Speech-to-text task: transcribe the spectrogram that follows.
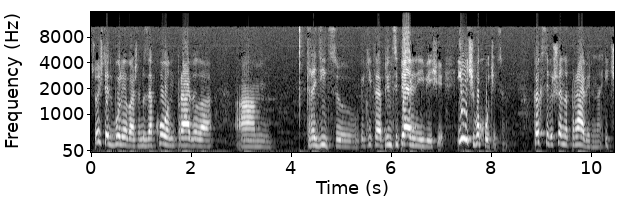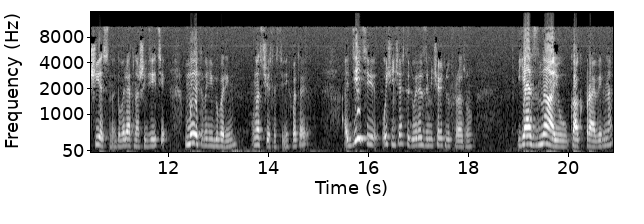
Что он считает более важным, закон, правила, эм, традицию, какие-то принципиальные вещи, или чего хочется. Как совершенно правильно и честно говорят наши дети, мы этого не говорим, у нас честности не хватает. А дети очень часто говорят замечательную фразу. Я знаю, как правильно,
